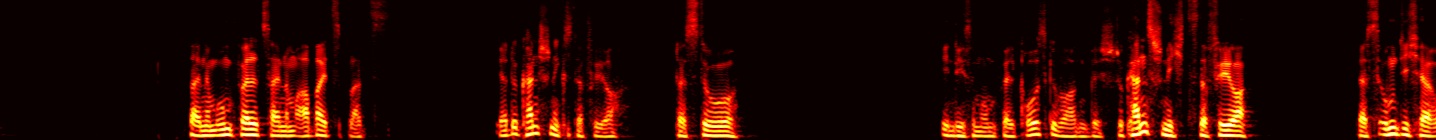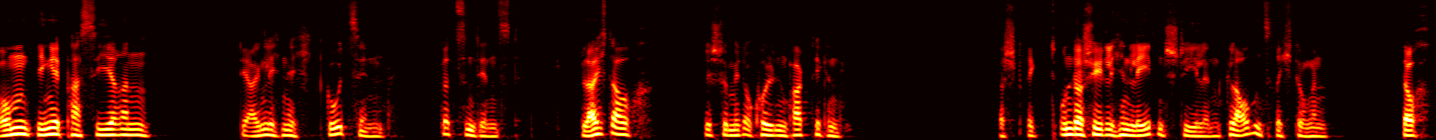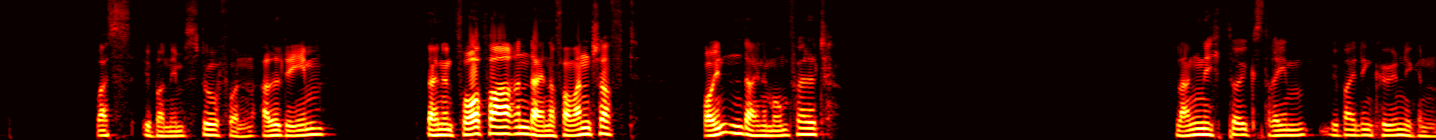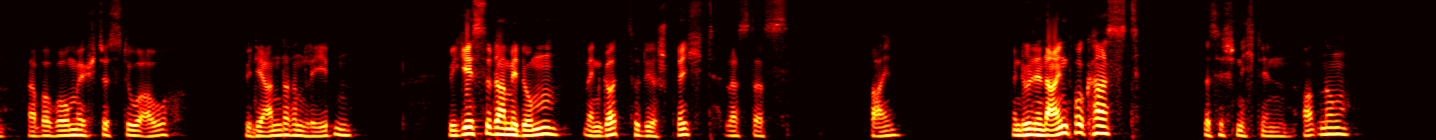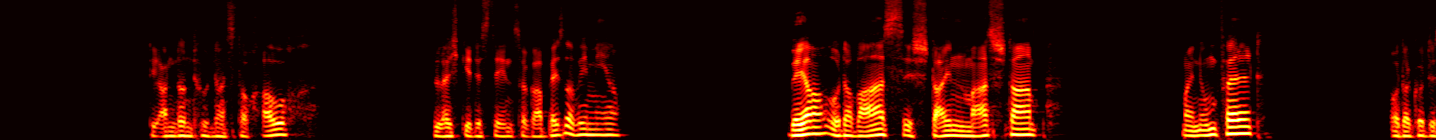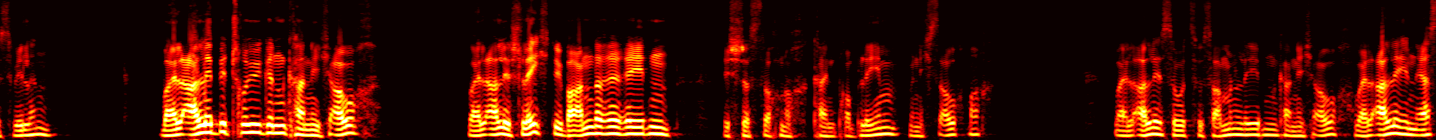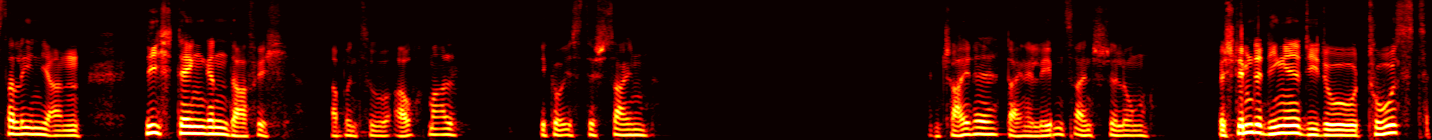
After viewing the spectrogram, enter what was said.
seinem Umfeld, seinem Arbeitsplatz. Ja, du kannst nichts dafür, dass du in diesem Umfeld groß geworden bist. Du kannst nichts dafür, dass um dich herum Dinge passieren, die eigentlich nicht gut sind. Götzendienst. Vielleicht auch bist du mit okkulten Praktiken verstrickt, unterschiedlichen Lebensstilen, Glaubensrichtungen. Doch was übernimmst du von all dem, deinen Vorfahren, deiner Verwandtschaft, Freunden, deinem Umfeld. Lang nicht so extrem wie bei den Königen, aber wo möchtest du auch, wie die anderen leben? Wie gehst du damit um, wenn Gott zu dir spricht? Lass das sein. Wenn du den Eindruck hast, das ist nicht in Ordnung, die anderen tun das doch auch, Vielleicht geht es denen sogar besser wie mir. Wer oder was ist dein Maßstab? Mein Umfeld oder Gottes Willen? Weil alle betrügen, kann ich auch. Weil alle schlecht über andere reden, ist das doch noch kein Problem, wenn ich es auch mache. Weil alle so zusammenleben, kann ich auch. Weil alle in erster Linie an sich denken, darf ich ab und zu auch mal egoistisch sein. Entscheide deine Lebenseinstellung, bestimmte Dinge, die du tust,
